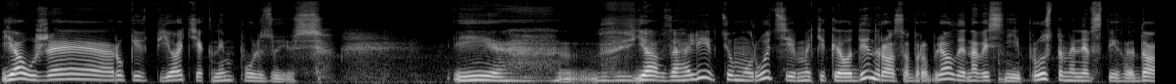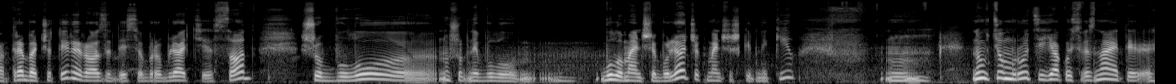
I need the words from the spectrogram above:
Я вже років 5 як ним пользуюсь. І е, я взагалі в цьому році ми тільки один раз обробляли навесні. Просто ми не встигли. Да, треба чотири рази десь обробляти сад, щоб було, е, ну, щоб не було, було менше болячок, менше шкідників. Ну, в цьому році якось, ви знаєте,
